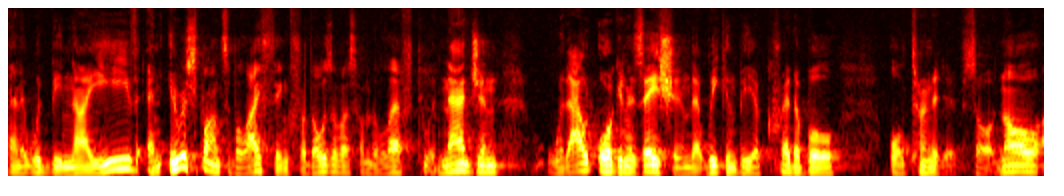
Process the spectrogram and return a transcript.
And it would be naive and irresponsible, I think, for those of us on the left to imagine without organization that we can be a credible alternative. So, no,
